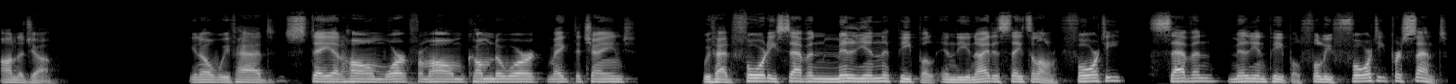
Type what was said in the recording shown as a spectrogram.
on the job. You know, we've had stay at home, work from home, come to work, make the change. We've had 47 million people in the United States alone. 47 million people, fully 40%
